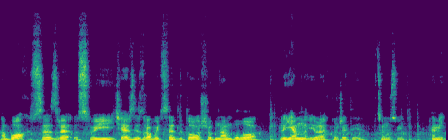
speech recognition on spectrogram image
А Бог все зре- в своїй черзі зробить все для того, щоб нам було приємно і легко жити в цьому світі. Амінь.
